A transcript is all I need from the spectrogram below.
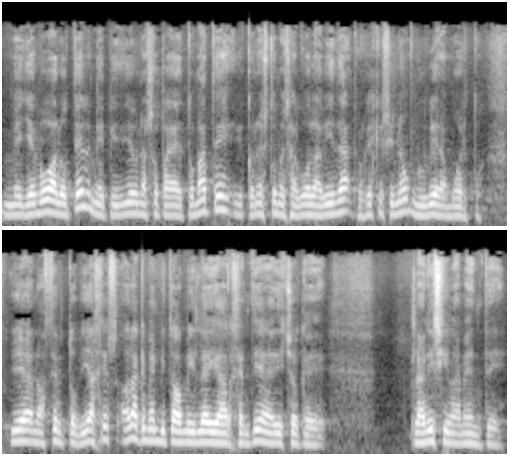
me llevó al hotel, me pidió una sopa de tomate y con esto me salvó la vida porque es que si no me hubiera muerto. Yo ya no acepto viajes. Ahora que me ha invitado mi ley a Argentina, he dicho que clarísimamente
